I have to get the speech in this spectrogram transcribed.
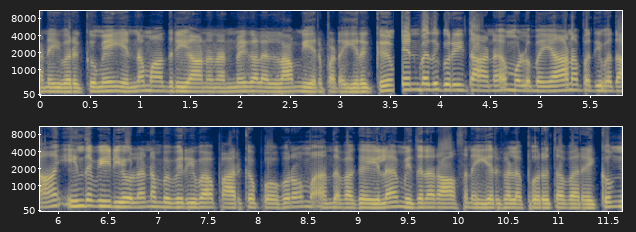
அனைவருக்குமே என்ன மாதிரியான நன்மைகள் எல்லாம் ஏற்பட இருக்கு என்பது குறித்தான முழுமையான பதிவு தான் இந்த வீடியோல நம்ம விரிவா பார்க்க போகிறோம். அந்த வகையில மிதுன ராசினியர்களை பொறுத்த வரைக்கும்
